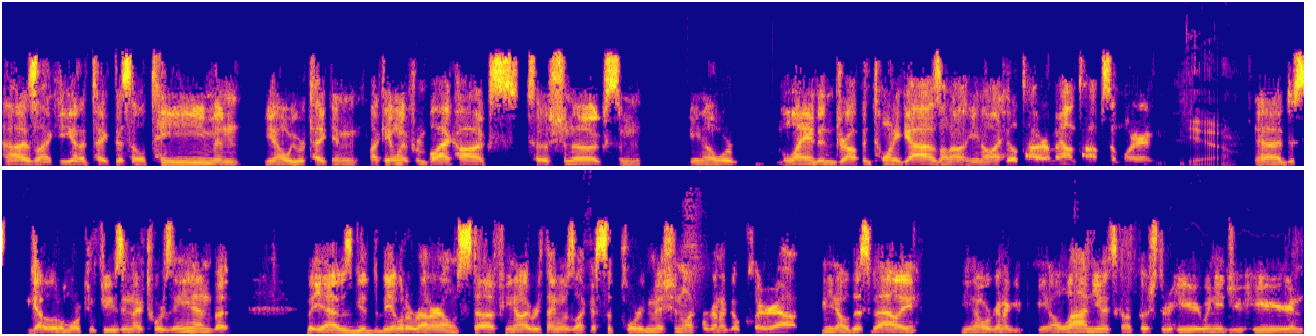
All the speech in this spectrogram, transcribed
I was like, you got to take this whole team, and you know, we were taking like it went from Blackhawks to Chinooks and you know, we're landing, dropping 20 guys on a, you know, a hilltop or a mountaintop somewhere. And Yeah. uh, just got a little more confusing there towards the end, but, but yeah, it was good to be able to run our own stuff. You know, everything was like a supporting mission. Like we're going to go clear out, you know, this valley, you know, we're going to, you know, line units going to push through here. We need you here. And,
